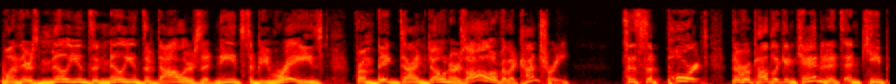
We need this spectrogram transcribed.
when there's millions and millions of dollars that needs to be raised from big time donors all over the country to support the Republican candidates and keep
